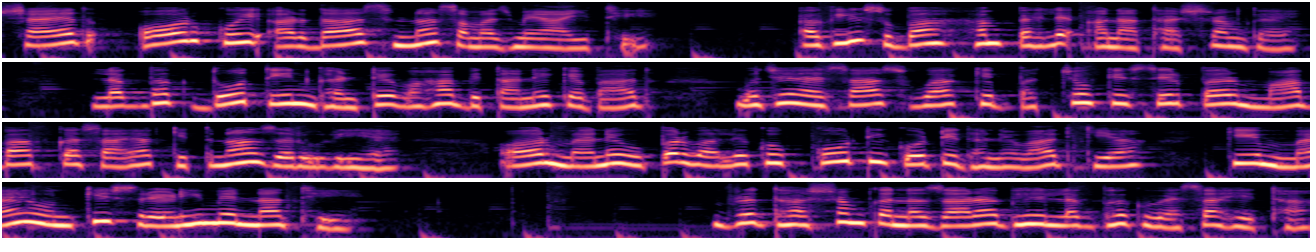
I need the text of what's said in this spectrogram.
शायद और कोई अरदास न समझ में आई थी। अगली सुबह हम पहले अनाथाश्रम गए। लगभग दो तीन घंटे वहाँ बिताने के बाद मुझे एहसास हुआ कि बच्चों के सिर पर माँ बाप का साया कितना ज़रूरी है और मैंने ऊपर वाले को कोटि कोटि धन्यवाद किया कि मैं उनकी श्रेणी में न थी। वृद्धाश्रम का नज़ारा भी लगभग वैसा ही था,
